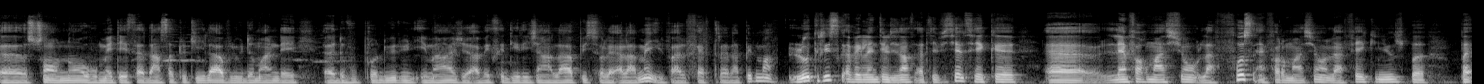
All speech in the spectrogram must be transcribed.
euh, son nom, vous mettez ça dans cet outil-là, vous lui demandez euh, de vous produire une image avec ce dirigeant-là, puis sur à la main, il va le faire très rapidement. L'autre risque avec l'intelligence artificielle, c'est que euh, l'information, la fausse information, la fake news peut, peut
